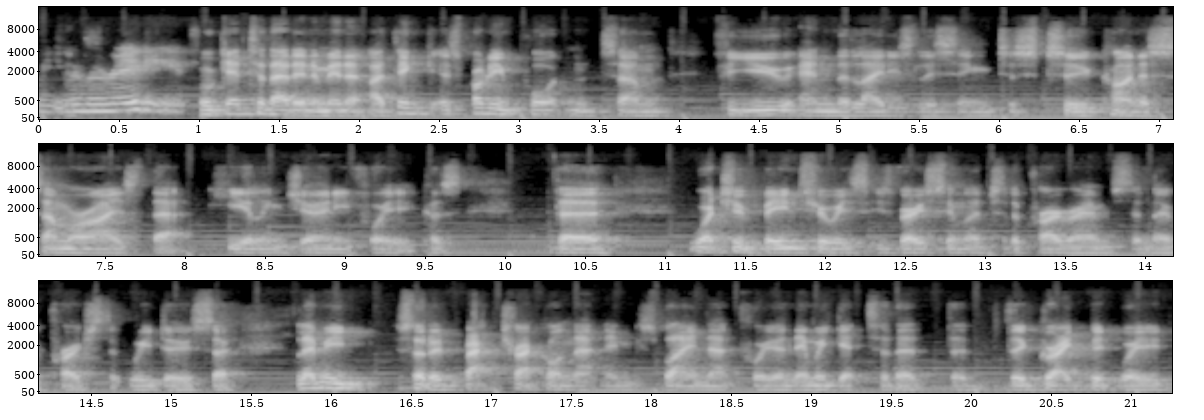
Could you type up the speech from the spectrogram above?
we, we, were ready. We'll get to that in a minute. I think it's probably important um, for you and the ladies listening just to kind of summarize that healing journey for you because the what you've been through is, is very similar to the programs and the approach that we do. So let me sort of backtrack on that and explain that for you, and then we get to the the, the great bit where you,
